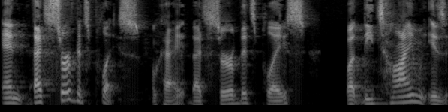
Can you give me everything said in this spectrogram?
And that served its place. Okay. That served its place. But the time is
